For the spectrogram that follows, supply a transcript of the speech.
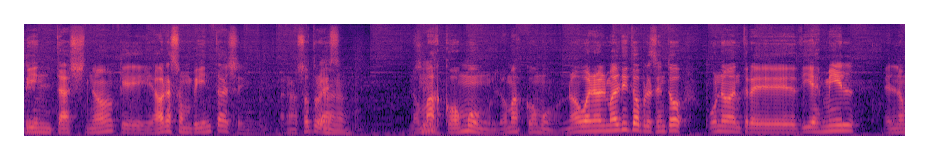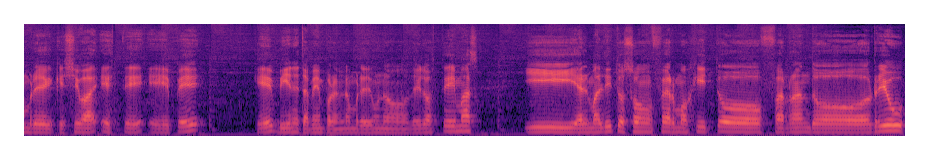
Vintage, ¿no? Que ahora son vintage. y Para nosotros Claro. es lo Sí. más común, lo más común. ¿no? Bueno, el maldito presentó uno entre 10.000, el nombre que lleva este EP, que viene también por el nombre de uno de los temas. Y el maldito son Fer Mojito, Fernando Riu,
